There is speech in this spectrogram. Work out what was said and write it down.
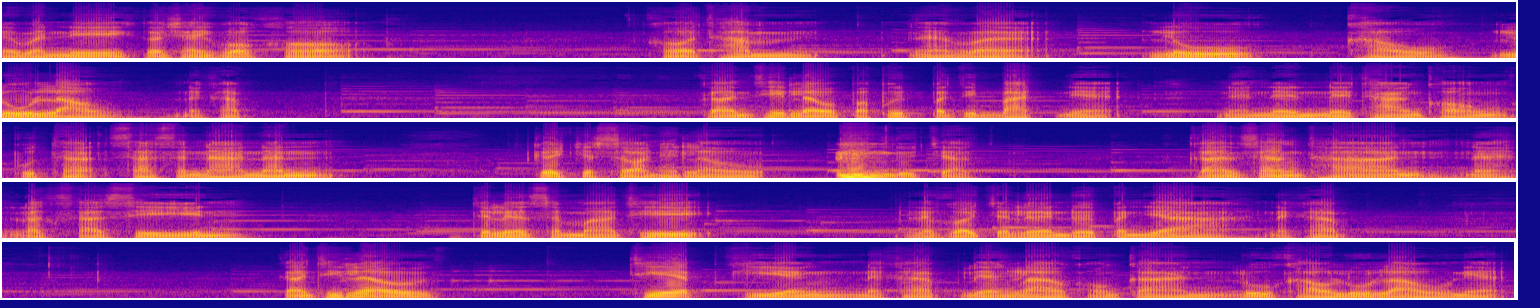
ในวันนี้ก็ใช้หัวข้อ ข้อธรรมนะว่ารู้เขารู้เรานะครับ การที่เราประพฤติปฏิบัติเนี่ยในในในทางของพุทธศาสนานั้น ก็จะสอนให้เรารู้จักการสร้างทานนะรักษาศีล เจริญสมาธิ แล้วก็เจริญด้วยปัญญานะครับ การที่เราเทียบเคียงนะครับ เรื่องราวของการรู้เขารู้เราเนี่ย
